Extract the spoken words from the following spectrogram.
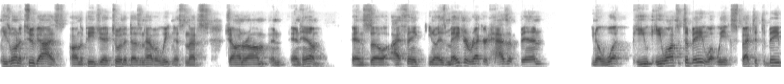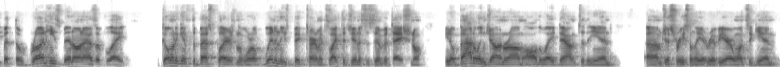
he's one of two guys on the PGA Tour that doesn't have a weakness, and that's Jon Rahm and and him. And so I think you know his major record hasn't been you know what he he wants it to be, what we expect it to be, but the run he's been on as of late, going against the best players in the world, winning these big tournaments like the Genesis Invitational, you know, battling Jon Rahm all the way down to the end. Um, just recently at Riviera, once again,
